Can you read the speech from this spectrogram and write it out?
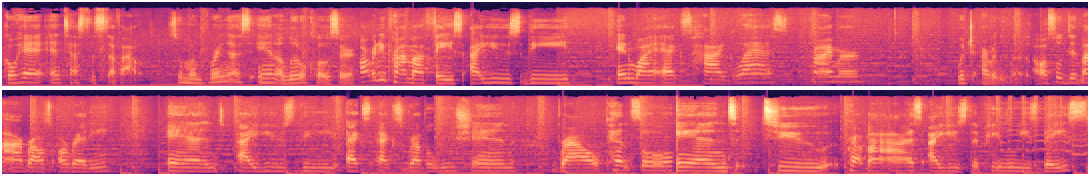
go ahead and test this stuff out. So I'm gonna bring us in a little closer. Already primed my face. I use the NYX High Glass Primer, which I really love. Also did my eyebrows already and I use the XX Revolution brow pencil and to prep my eyes I use the P. Louise base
